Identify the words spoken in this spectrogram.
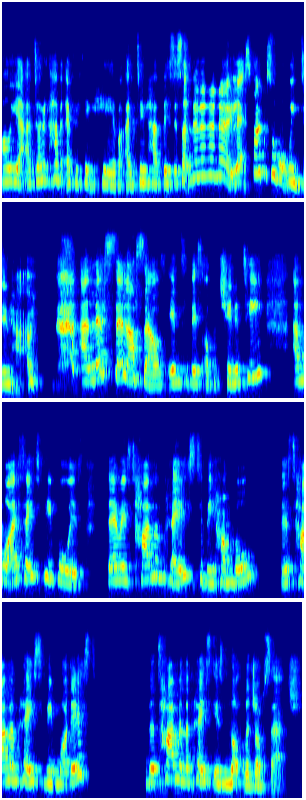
oh, yeah, I don't have everything here, but I do have this. It's like, no, no, no, no. Let's focus on what we do have and let's sell ourselves into this opportunity. And what I say to people is there is time and place to be humble, there's time and place to be modest. The time and the place is not the job search.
